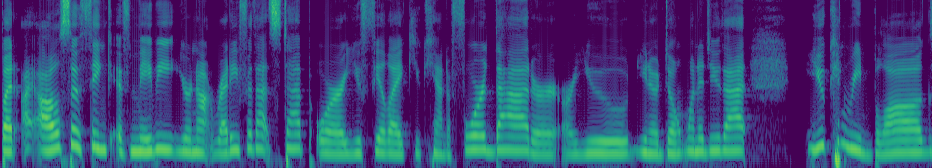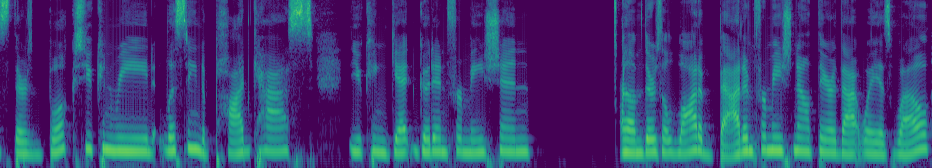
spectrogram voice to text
but I also think if maybe you're not ready for that step or you feel like you can't afford that or, or you, you know, don't want to do that, you can read blogs, there's books you can read, listening to podcasts, you can get good information. Um, there's a lot of bad information out there that way as well.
